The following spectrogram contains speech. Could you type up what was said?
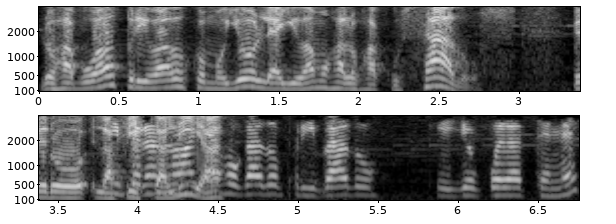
Los abogados privados como yo le ayudamos a los acusados. Pero la Sí, pero no hay fiscalía... abogado privado que yo pueda tener.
